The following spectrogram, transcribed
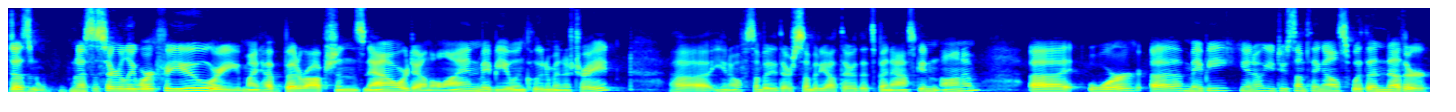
doesn't necessarily work for you, or you might have better options now or down the line, maybe you include them in a trade. Uh, you know, if somebody there's somebody out there that's been asking on them, uh, or uh, maybe you know you do something else with another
